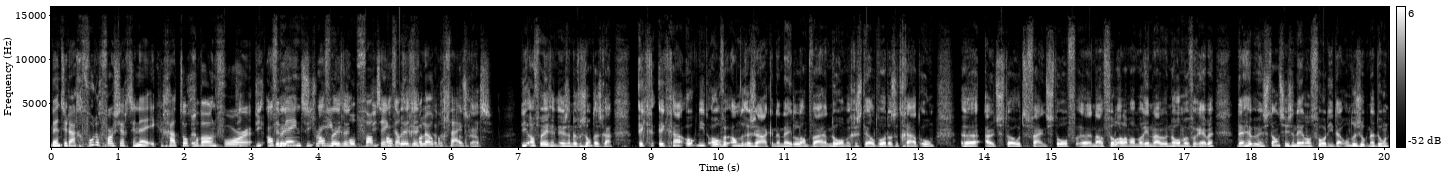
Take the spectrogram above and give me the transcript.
Bent u daar gevoelig voor, zegt u nee. Ik ga toch gewoon voor de mainstream opvatting... dat het voorlopig veilig is. Die afweging is aan de gezondheidsraad. Ik, ik ga ook niet over andere zaken in Nederland... waar normen gesteld worden als het gaat om uh, uitstoot, fijnstof. Uh, nou, vul allemaal maar in waar we normen voor hebben. Daar hebben we instanties in Nederland voor die daar onderzoek naar doen...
